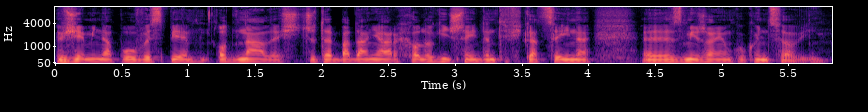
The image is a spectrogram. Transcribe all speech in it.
w ziemi na Półwyspie odnaleźć? Czy te badania archeologiczne, identyfikacyjne e, zmierzają ku końcowi?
